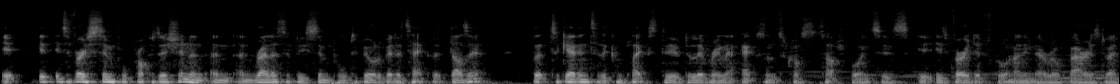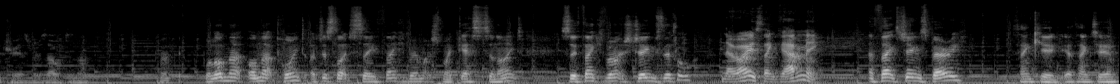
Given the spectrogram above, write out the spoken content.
it, it it's a very simple proposition and, and, and relatively simple to build a bit of tech that does it. But to get into the complexity of delivering that excellence across the touch points is is very difficult, and I think there are real barriers to entry as a result of that. Perfect. Well, on that on that point, I'd just like to say thank you very much to my guests tonight. So thank you very much, James Little, No worries. Thank you for having me. and thanks James Berry, Thank you. Yeah, thanks, Ian.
